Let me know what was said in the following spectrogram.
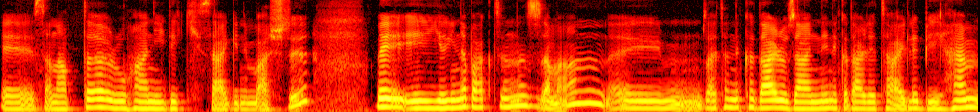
e, sanatta ruhanilik serginin başlığı. Ve e, yayına baktığınız zaman e, zaten ne kadar özenli, ne kadar detaylı bir hem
